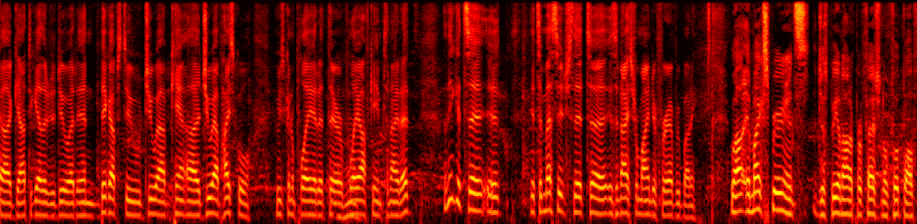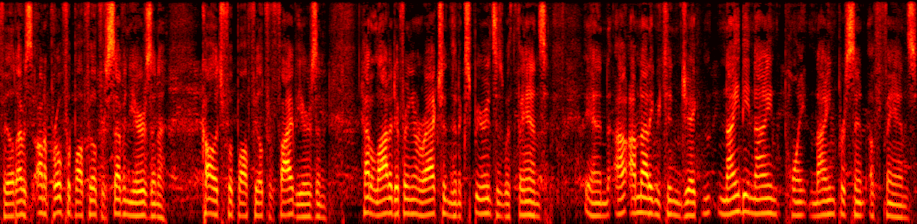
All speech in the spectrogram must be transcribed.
uh, got together to do it. And big ups to Juab uh, Juab High School, who's going to play it at their mm-hmm. playoff game tonight. I, I think it's a it, it's a message that uh, is a nice reminder for everybody. Well, in my experience, just being on a professional football field, I was on a pro football field for seven years and a college football field for five years, and had a lot of different interactions and experiences with fans and I'm not even kidding, Jake. 99.9% of fans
